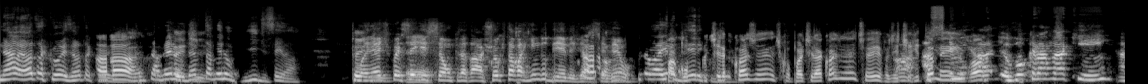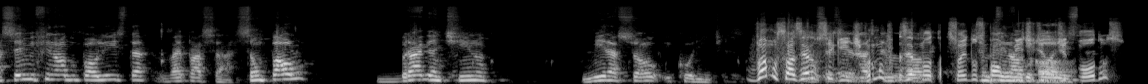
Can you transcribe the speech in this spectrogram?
Não, é outra coisa, é outra coisa. Ah, deve tá vendo, entendi. deve tá vendo o vídeo, sei lá. Mania de Entendi. perseguição, Pita, achou que tava rindo dele já, Não, você viu? Dele, compartilhar com a gente, compartilhar com a gente aí, pra gente Ó, rir também. semi- eu a- eu vou cravar aqui, hein? A semifinal do Paulista vai passar São Paulo, Bragantino, Mirassol e Corinthians. Vamos fazer o seguinte, vamos fazer anotações dos palpites de, de todos.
